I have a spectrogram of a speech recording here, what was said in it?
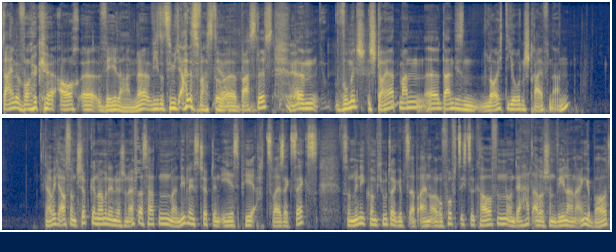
deine Wolke auch äh, WLAN, ne? wie so ziemlich alles, was du ja. Äh, bastelst. Ja. Ähm, womit steuert man äh, dann diesen Leuchtdiodenstreifen an? Da habe ich auch so einen Chip genommen, den wir schon öfters hatten, mein Lieblingschip, den ESP8266. So ein Minicomputer gibt es ab 1,50 Euro zu kaufen und der hat aber schon WLAN eingebaut.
